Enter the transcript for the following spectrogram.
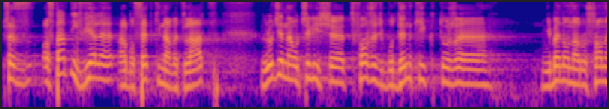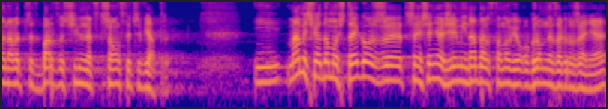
Przez ostatnich wiele albo setki nawet lat ludzie nauczyli się tworzyć budynki, które nie będą naruszone nawet przez bardzo silne wstrząsy czy wiatry. I mamy świadomość tego, że trzęsienia ziemi nadal stanowią ogromne zagrożenie,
